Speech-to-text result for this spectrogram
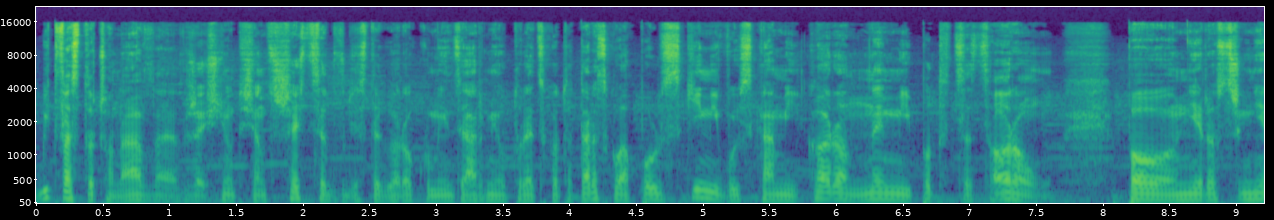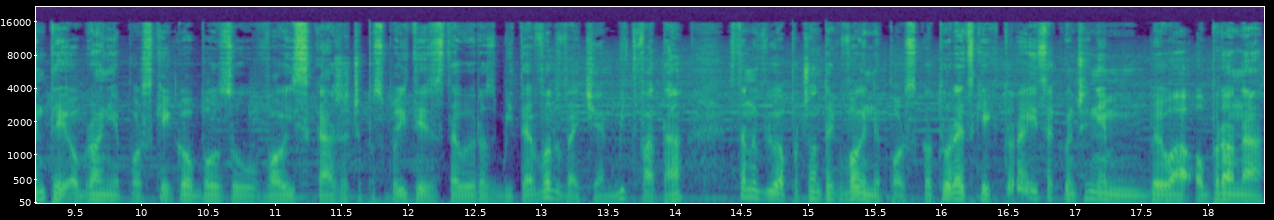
Bitwa stoczona we wrześniu 1620 roku między armią turecko-tatarską a polskimi wojskami koronnymi pod Cecorą. Po nierozstrzygniętej obronie polskiego obozu wojska Rzeczypospolitej zostały rozbite w odwecie. Bitwa ta stanowiła początek wojny polsko-tureckiej, której zakończeniem była obrona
